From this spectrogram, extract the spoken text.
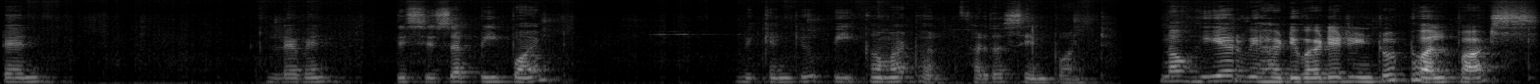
ten eleven. This is a p point. We can give p comma 12 for the same point. Now here we have divided into 12 parts.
